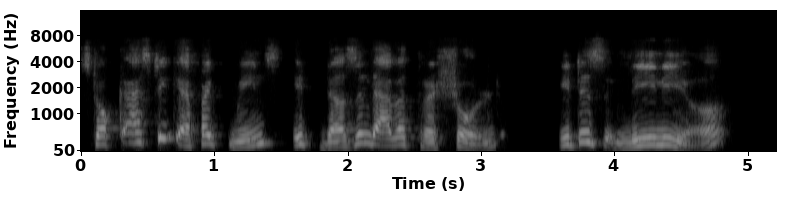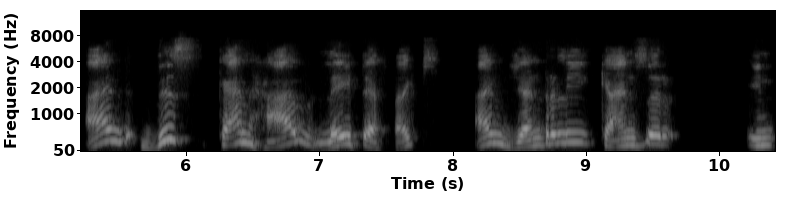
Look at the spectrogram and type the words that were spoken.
Stochastic effect means it doesn't have a threshold. It is linear and this can have late effects and generally cancer in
